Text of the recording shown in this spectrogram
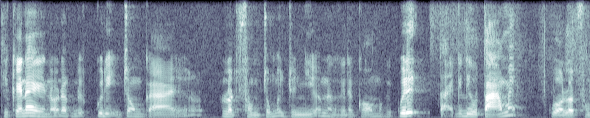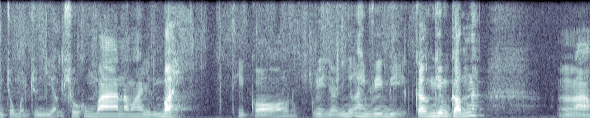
thì cái này nó được quy định trong cái luật phòng chống bệnh truyền nhiễm là người ta có một cái quy định tại cái điều 8 ấy của luật phòng chống bệnh truyền nhiễm số 03 năm 2007 thì có quy định là những hành vi bị nghiêm cấm này, là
